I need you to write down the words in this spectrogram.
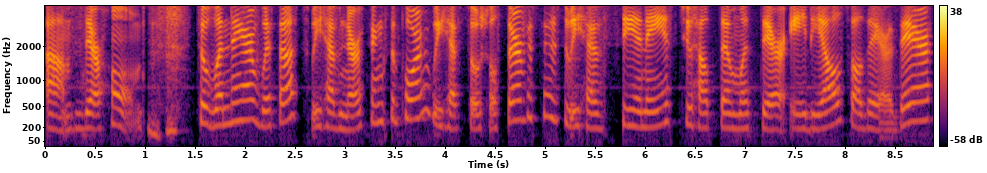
um, their homes. Mm-hmm. So when they are with us, we have nursing support, we have social services, we have CNAs to help them with their ADLs while they are there.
